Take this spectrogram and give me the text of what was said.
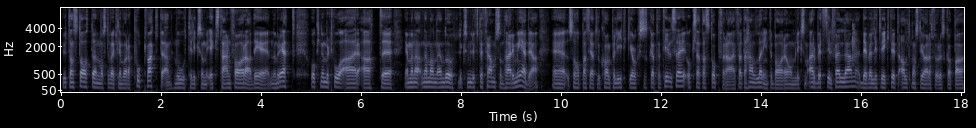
utan staten måste verkligen vara portvakten mot liksom extern fara. Det är nummer ett. Och nummer två är att, eh, jag menar, när man ändå liksom lyfter fram sånt här i media, eh, så hoppas jag att lokalpolitiker också ska ta till sig och sätta stopp för det här. För att det handlar inte bara om liksom arbetstillfällen. Det är väldigt viktigt. Allt måste göras för att skapa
